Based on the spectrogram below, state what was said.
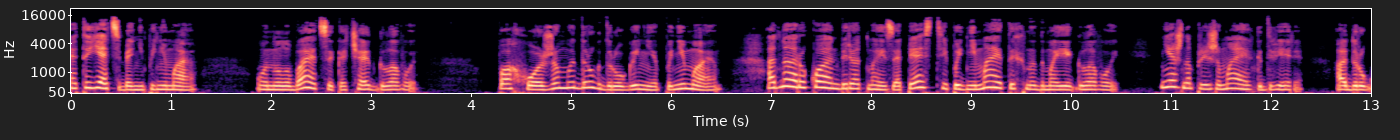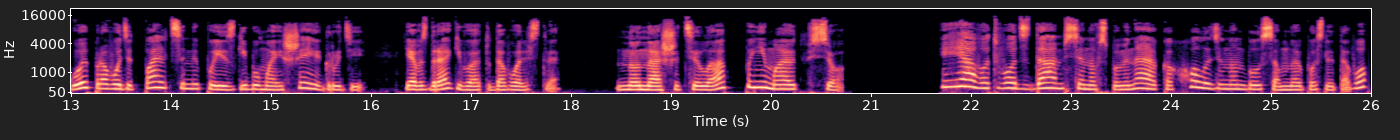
Это я тебя не понимаю. Он улыбается и качает головой. Похоже, мы друг друга не понимаем. Одной рукой он берет мои запястья и поднимает их над моей головой, нежно прижимая их к двери а другой проводит пальцами по изгибу моей шеи и груди. Я вздрагиваю от удовольствия. Но наши тела понимают все. И я вот-вот сдамся, но вспоминаю, как холоден он был со мной после того,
